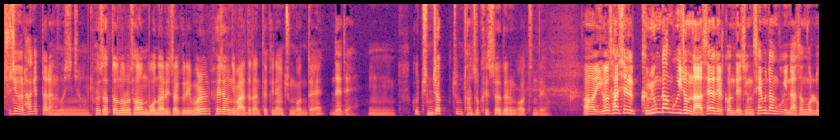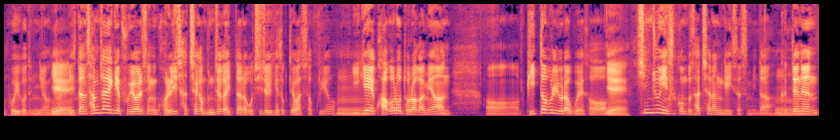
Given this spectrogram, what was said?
추징을 하겠다라는 것이죠. 음, 회사 돈으로 사온 모나리자 그림을 회장님 아들한테 그냥 준 건데, 네네. 음, 그 진작 좀 단속했어야 되는 것 같은데요. 어, 이거 사실 금융당국이 좀 나서야 될 건데 지금 세무당국이 나선 걸로 보이거든요. 그러니까 예. 일단 삼자에게 부여할 수 있는 권리 자체가 문제가 있다라고 지적이 계속돼 왔었고요. 음. 이게 과거로 돌아가면 어, BW라고 해서 예, 신주 인수권부 사채라는 게 있었습니다. 음. 그때는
